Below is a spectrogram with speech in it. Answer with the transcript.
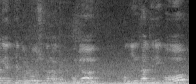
대회장에 이렇게 놀러 오시거나 그럼 보면 꼭 인사드리고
